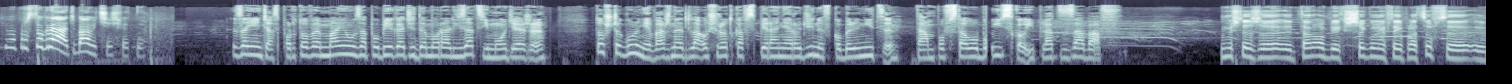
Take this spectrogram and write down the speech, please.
i po prostu grać, bawić się świetnie. Zajęcia sportowe mają zapobiegać demoralizacji młodzieży. To szczególnie ważne dla ośrodka wspierania rodziny w Kobylnicy. Tam powstało boisko i plac zabaw. Myślę, że ten obiekt, szczególnie w tej placówce, y,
